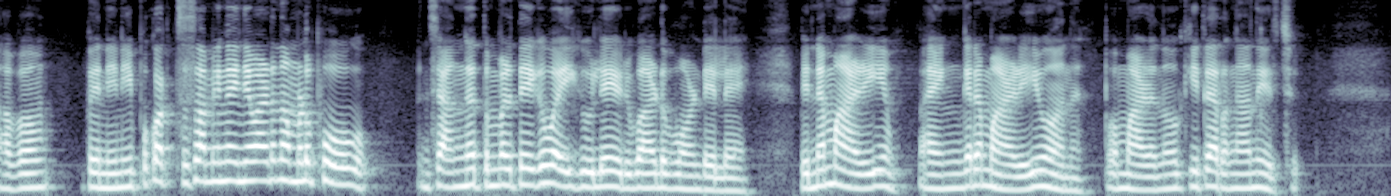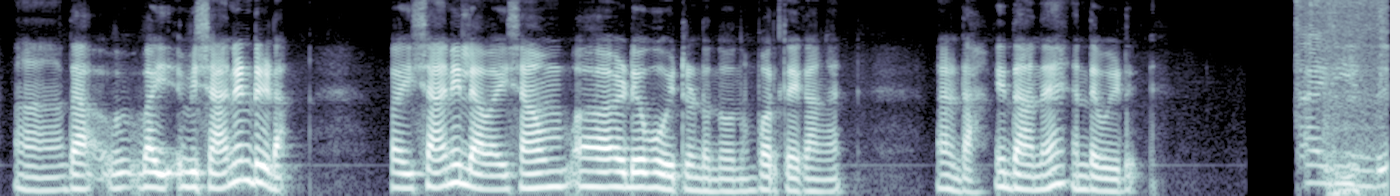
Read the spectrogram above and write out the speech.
അപ്പം പിന്നെ ഇനിയിപ്പോൾ കുറച്ച് സമയം കഴിഞ്ഞ പാടെ നമ്മൾ പോകും. ചങ്ങ് എത്തുമ്പോഴത്തേക്ക് വൈകൂലേ ഒരുപാട് പോകണ്ടല്ലേ പിന്നെ മഴയും ഭയങ്കര മഴയുമാണ് അപ്പോൾ മഴ നോക്കിയിട്ട് ഇറങ്ങാമെന്ന് വിചാരിച്ചു. ആ അതാ വൈ വിശാനുണ്ട് ഇടാ. വൈശാനില്ല വൈശാൻ എവിടെയോ പോയിട്ടുണ്ടെന്ന് തോന്നും പുറത്തേക്ക് അങ്ങനെ വേണ്ട ഇതാണ് എന്റെ വീട്. അരിയുണ്ട്.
